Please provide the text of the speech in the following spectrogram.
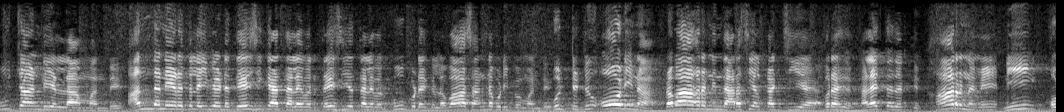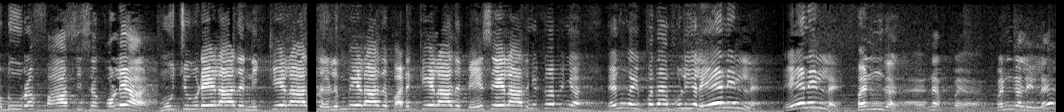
பூச்சாண்டி எல்லாம் வந்து அந்த நேரத்துல இவட தேசிகா தலைவர் தேசிய தலைவர் கூப்பிடக்கல வா சண்டை பிடிப்போம் விட்டுட்டு ஓடினார். பிரபாகரன் இந்த அரசியல் கட்சியை பிறகு கலைத்ததற்கு காரணமே நீ கொடூர பாசிச கொலையாள். மூச்சு விடையலாது நிக்கலாது எலும்பேலாது படுக்கலாது பேசலாது. கேப்பீங்க எங்க இப்பதான் புலிகள்? ஏன் இல்ல? ஏன் இல்ல? பெண்கள் என்ன பெண்கள் இல்ல?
